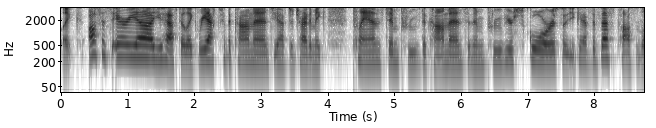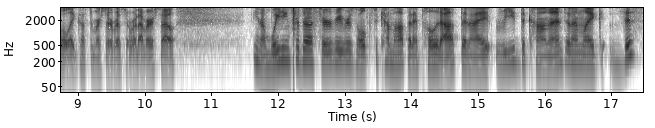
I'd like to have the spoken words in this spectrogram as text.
like office area. You have to like react to the comments. You have to try to make plans to improve the comments and improve your scores so that you can have the best possible like customer service or whatever. So you know, I'm waiting for the survey results to come up and I pull it up and I read the comment and I'm like, this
